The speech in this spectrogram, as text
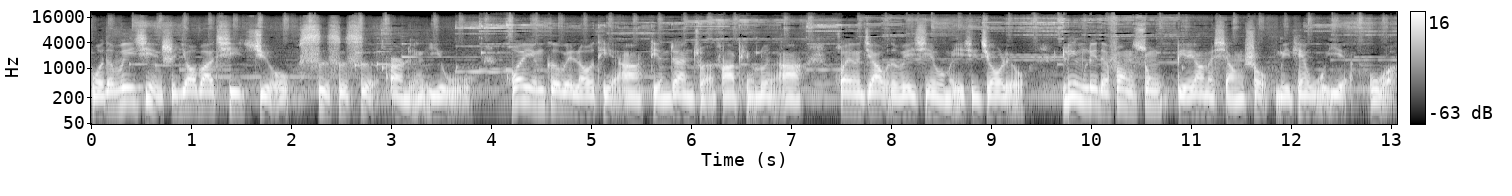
我的微信是幺八七九四四四二零一五，欢迎各位老铁啊点赞、转发、评论啊！欢迎加我的微信，我们一起交流。另类的放松，别样的享受。每天午夜，我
